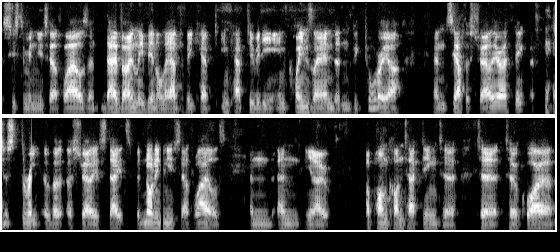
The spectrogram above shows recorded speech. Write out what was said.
system in New South Wales, and they've only been allowed to be kept in captivity in Queensland and Victoria and South Australia. I think Yeah. just three of uh, Australia states, but not in New South Wales. And and you know, upon contacting to to to acquire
